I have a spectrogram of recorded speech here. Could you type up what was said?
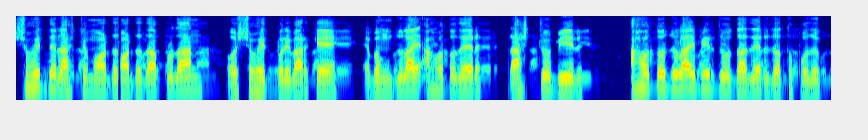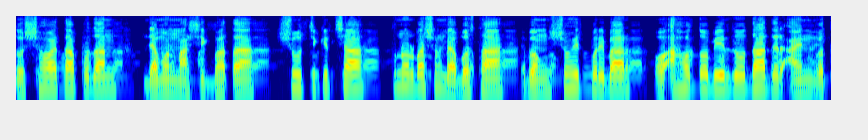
শহীদদের রাষ্ট্রীয় মর্যাদা প্রদান ও শহীদ পরিবারকে এবং জুলাই আহতদের রাষ্ট্রবীর আহত জুলাই বীর যোদ্ধাদের যথোপযুক্ত সহায়তা প্রদান, যেমন মাসিক ভাতা, সুচিকিৎসা, পুনর্বাসন ব্যবস্থা এবং শহীদ পরিবার ও আহত বীর যোদ্ধাদের আইনগত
